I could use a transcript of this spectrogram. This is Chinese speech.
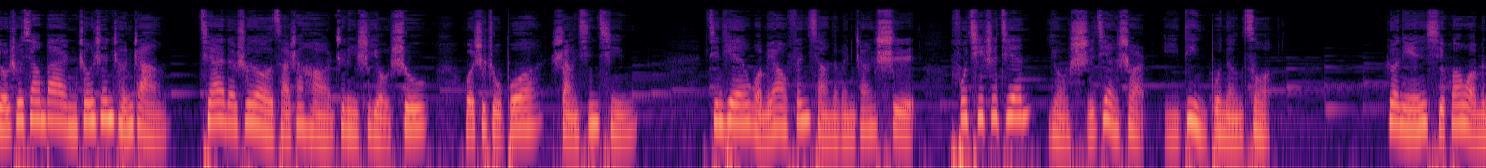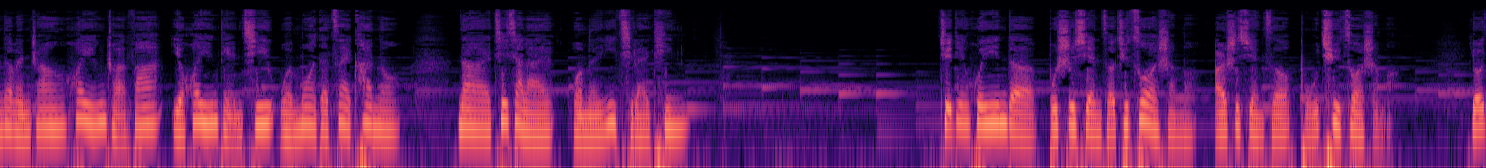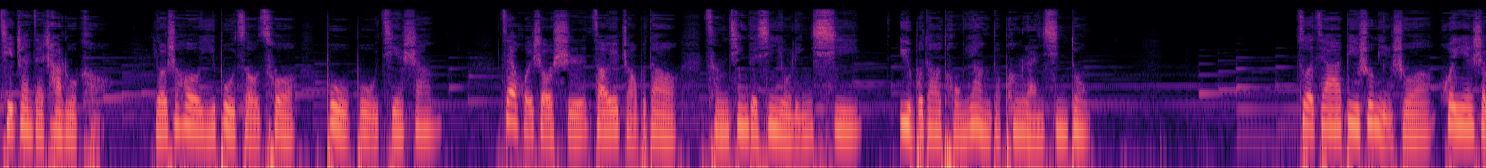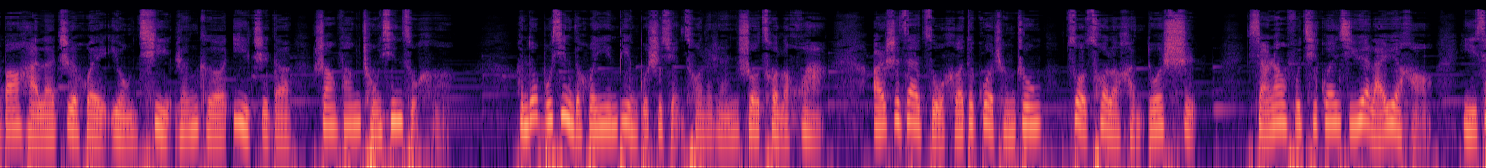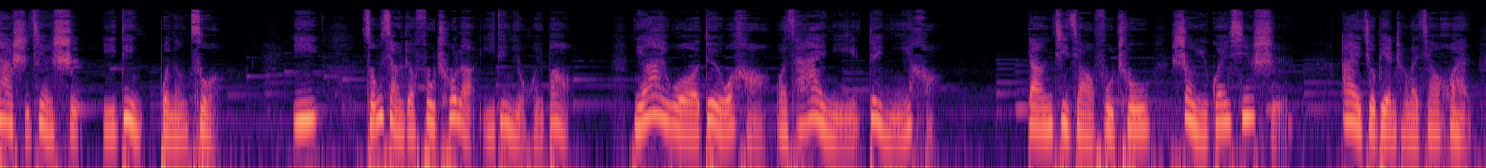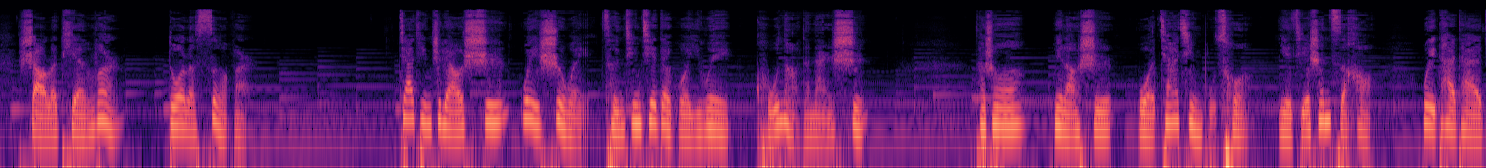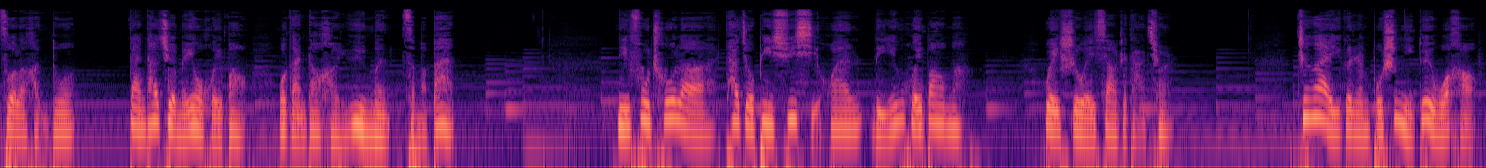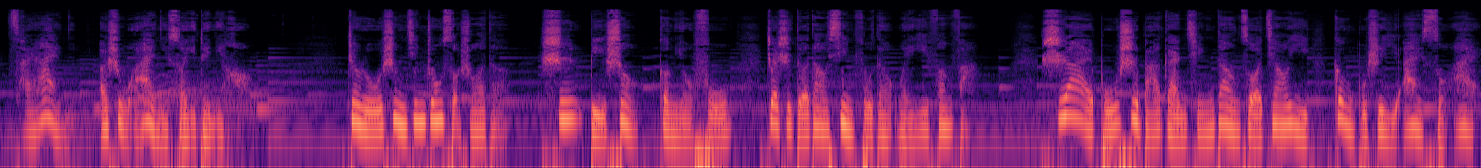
有书相伴，终身成长。亲爱的书友，早上好，这里是有书，我是主播赏心情。今天我们要分享的文章是：夫妻之间有十件事儿一定不能做。若您喜欢我们的文章，欢迎转发，也欢迎点击文末的再看哦。那接下来我们一起来听。决定婚姻的不是选择去做什么，而是选择不去做什么。尤其站在岔路口，有时候一步走错，步步皆伤。再回首时，早也找不到曾经的心有灵犀，遇不到同样的怦然心动。作家毕淑敏说：“婚姻是包含了智慧、勇气、人格、意志的双方重新组合。很多不幸的婚姻，并不是选错了人，说错了话，而是在组合的过程中做错了很多事。”想让夫妻关系越来越好，以下十件事一定不能做：一，总想着付出了一定有回报，你爱我对我好，我才爱你对你好。当计较付出胜于关心时，爱就变成了交换，少了甜味儿，多了涩味儿。家庭治疗师魏世伟曾经接待过一位苦恼的男士，他说：“魏老师，我家境不错。”也洁身自好，为太太做了很多，但他却没有回报，我感到很郁闷，怎么办？你付出了，他就必须喜欢，理应回报吗？魏世伟笑着打趣儿。真爱一个人，不是你对我好才爱你，而是我爱你，所以对你好。正如圣经中所说的：“施比受更有福”，这是得到幸福的唯一方法。施爱不是把感情当作交易，更不是以爱所爱，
